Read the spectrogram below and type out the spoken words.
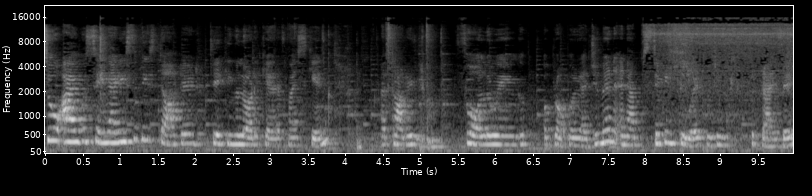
So I was saying I recently started taking a lot of care of my skin. I started following a proper regimen and I'm sticking to it which is surprising.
